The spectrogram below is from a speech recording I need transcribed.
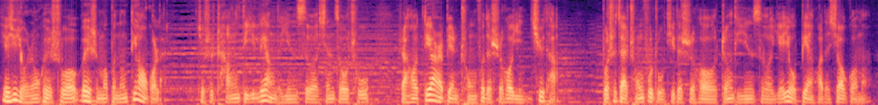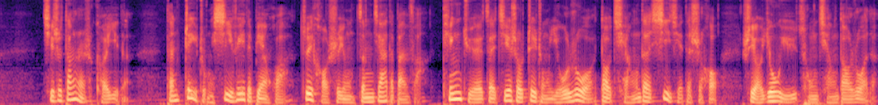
也许有人会说，为什么不能调过来？就是长笛亮的音色先奏出，然后第二遍重复的时候隐去它，不是在重复主题的时候，整体音色也有变化的效果吗？其实当然是可以的，但这种细微的变化最好是用增加的办法。听觉在接受这种由弱到强的细节的时候，是要优于从强到弱的。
